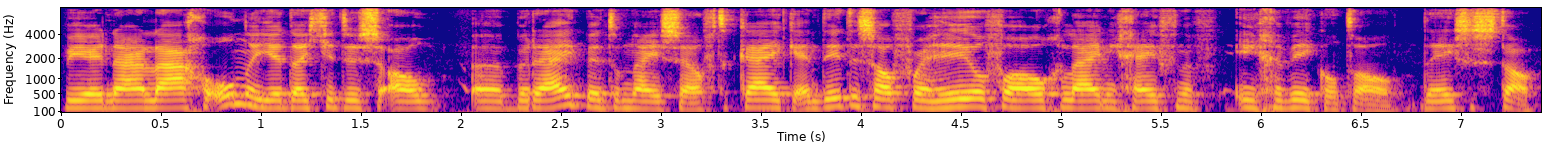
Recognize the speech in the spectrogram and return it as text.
weer naar lagen onder je, dat je dus al uh, bereid bent om naar jezelf te kijken. En dit is al voor heel veel hoge leidinggevenden ingewikkeld al, deze stap.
